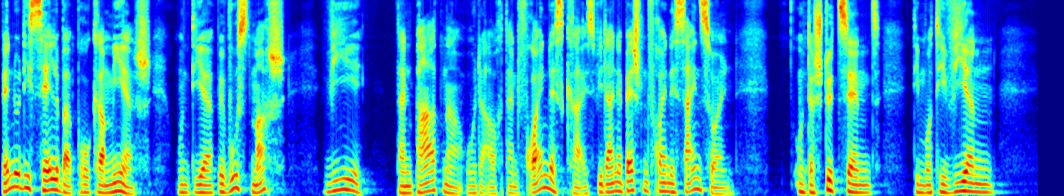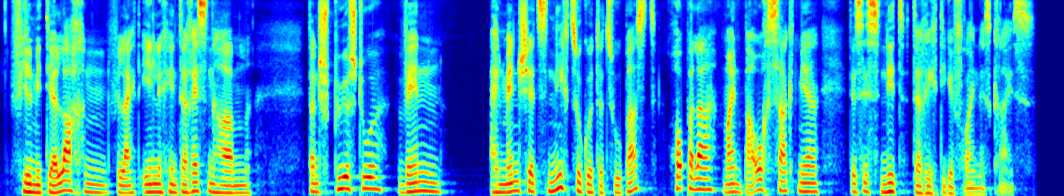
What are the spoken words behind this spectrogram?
Wenn du dich selber programmierst und dir bewusst machst, wie dein Partner oder auch dein Freundeskreis, wie deine besten Freunde sein sollen, unterstützend, die motivieren, viel mit dir lachen, vielleicht ähnliche Interessen haben, dann spürst du, wenn ein Mensch jetzt nicht so gut dazu passt, hoppala, mein Bauch sagt mir, das ist nicht der richtige Freundeskreis.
